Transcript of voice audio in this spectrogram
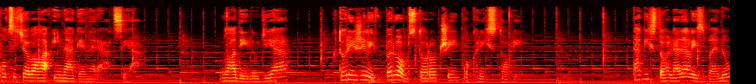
pocitovala iná generácia. Mladí ľudia, ktorí žili v prvom storočí po Kristovi. Takisto hľadali zmenu,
